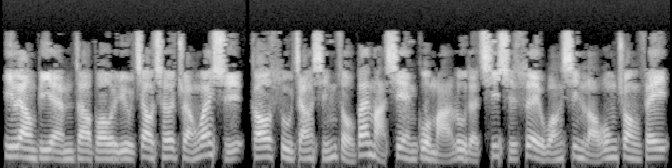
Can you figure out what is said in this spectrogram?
一辆 BMW 轿车转弯时高速将行走斑马线过马路的七十岁王姓老翁撞飞，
